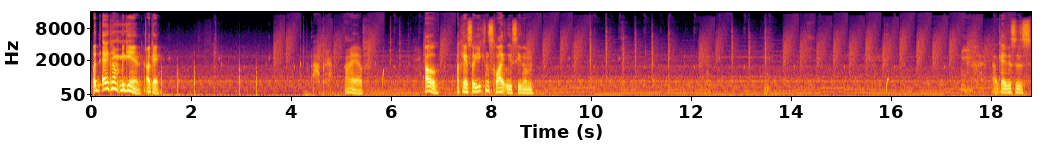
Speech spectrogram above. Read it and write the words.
Let the egg hunt begin. Okay, Oh, crap. I have. Oh, okay, so you can slightly see them. Okay, this is...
